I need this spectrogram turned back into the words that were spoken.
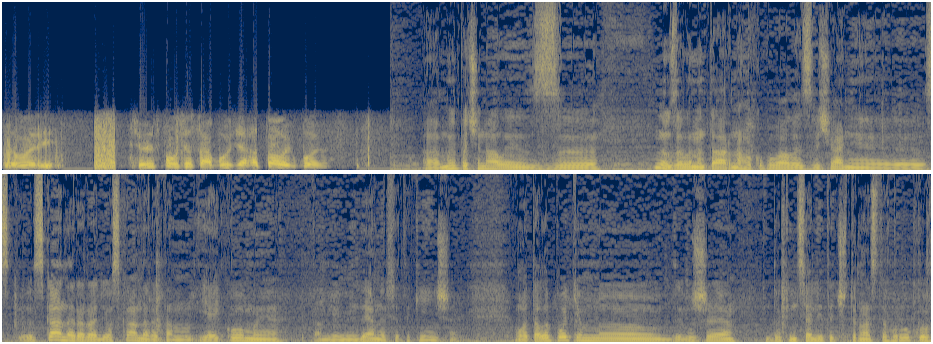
Говори. Через полчаса будете готовы к бою. Е, Ми починали з, ну, з елементарного, купували звичайні е, сканери, радіосканери, там і айкоми, там і все таке інше. От, але потім е, вже до кінця літа 2014 року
